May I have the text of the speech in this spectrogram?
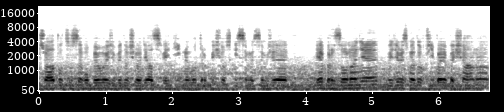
třeba to, co se objevuje, že by to šel dělat Svědík nebo Trpišovský, si myslím, že je brzo na ně. Viděli jsme to v případě Pešána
